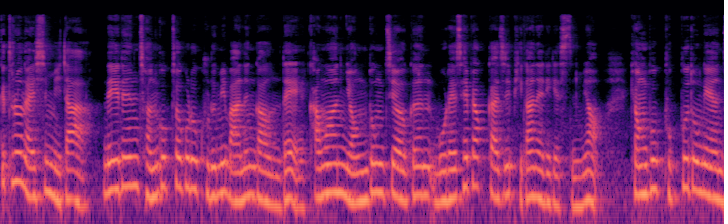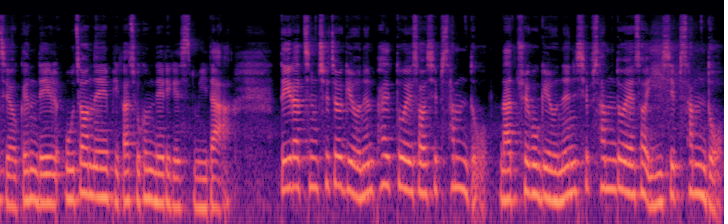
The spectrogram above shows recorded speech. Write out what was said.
끝으로 날씨입니다. 내일은 전국적으로 구름이 많은 가운데 강원 영동 지역은 모레 새벽까지 비가 내리겠으며 경북 북부 동해안 지역은 내일 오전에 비가 조금 내리겠습니다. 내일 아침 최저 기온은 8도에서 13도, 낮 최고 기온은 13도에서 23도,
